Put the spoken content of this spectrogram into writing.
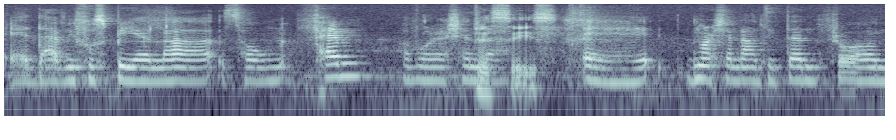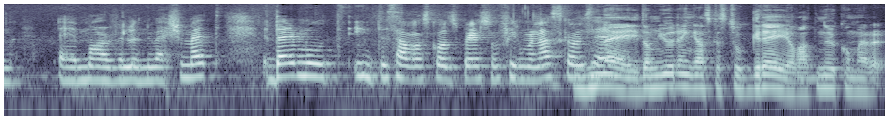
Eh, där vi får spela som fem av våra kända, Precis. eh, några kända ansikten från eh, Marvel-universumet. Däremot inte samma skådespelare som filmerna ska vi säga. Nej, de gjorde en ganska stor grej av att nu kommer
